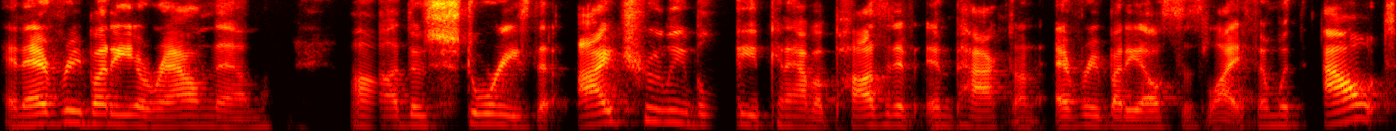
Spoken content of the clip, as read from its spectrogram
and everybody around them. Uh, those stories that I truly believe can have a positive impact on everybody else's life. And without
